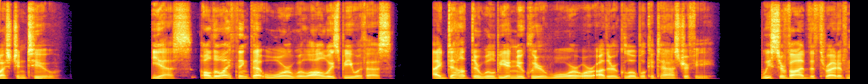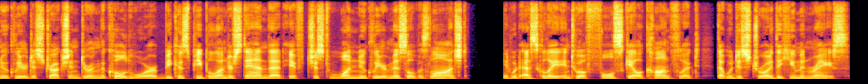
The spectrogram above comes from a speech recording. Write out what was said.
question 2. Yes, although I think that war will always be with us, I doubt there will be a nuclear war or other global catastrophe. We survived the threat of nuclear destruction during the Cold War because people understand that if just one nuclear missile was launched, it would escalate into a full scale conflict that would destroy the human race.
